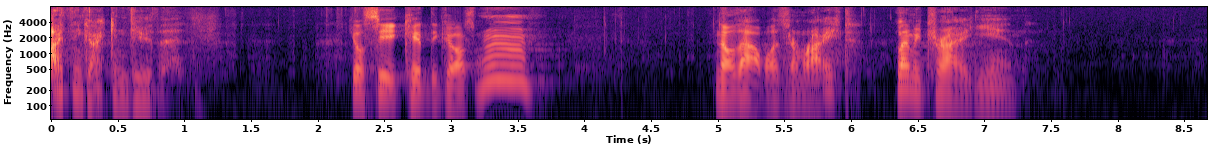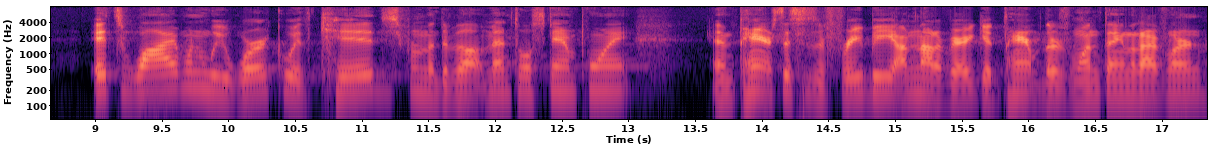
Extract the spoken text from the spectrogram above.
I think I can do this. You'll see a kid that goes, Hmm, no, that wasn't right. Let me try again. It's why when we work with kids from the developmental standpoint, and parents, this is a freebie. I'm not a very good parent, but there's one thing that I've learned.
